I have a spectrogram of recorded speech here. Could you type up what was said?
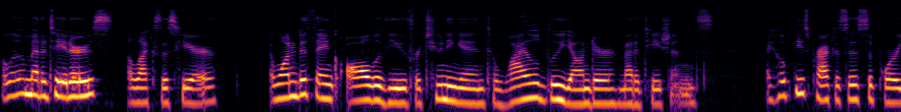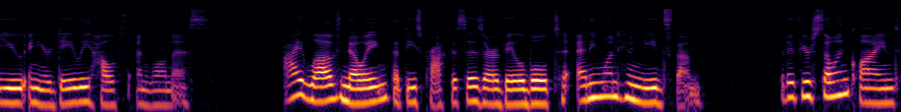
Hello, meditators. Alexis here. I wanted to thank all of you for tuning in to Wild Blue Yonder Meditations. I hope these practices support you in your daily health and wellness. I love knowing that these practices are available to anyone who needs them. But if you're so inclined,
